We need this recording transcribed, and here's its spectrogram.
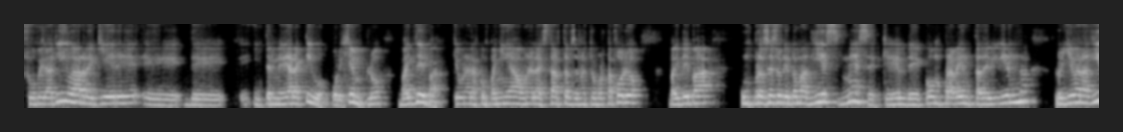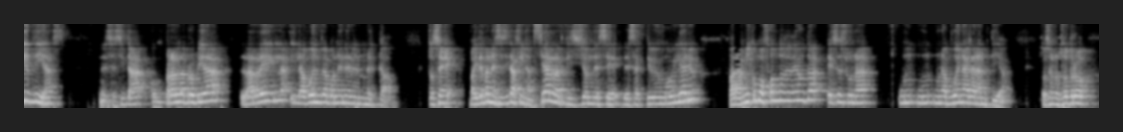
su operativa requiere de intermediar activos. Por ejemplo, Baidepa, que es una de las compañías, una de las startups de nuestro portafolio, Baidepa, un proceso que toma 10 meses, que es el de compra-venta de vivienda, lo llevan a 10 días, necesita comprar la propiedad, la regla y la vuelve a poner en el mercado. Entonces, Baidepa necesita financiar la adquisición de ese, de ese activo inmobiliario. Para mí, como fondo de deuda, esa es una, una buena garantía. Entonces nosotros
